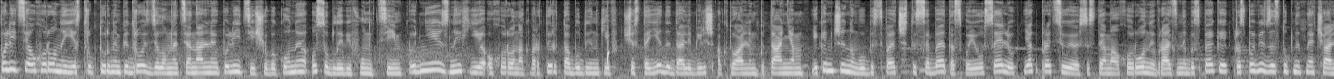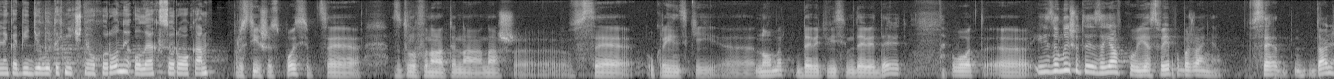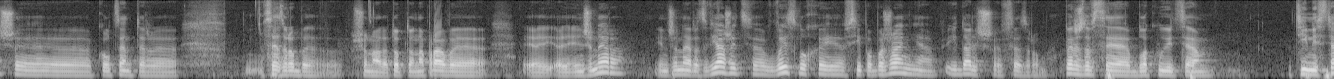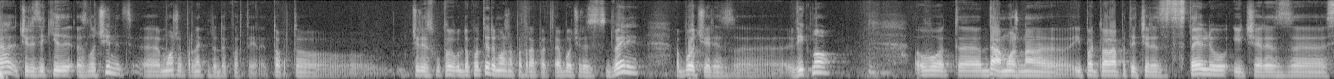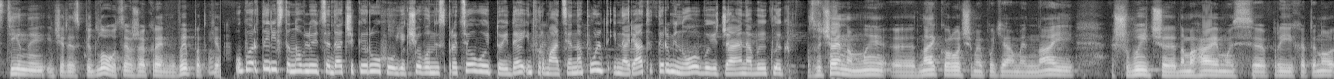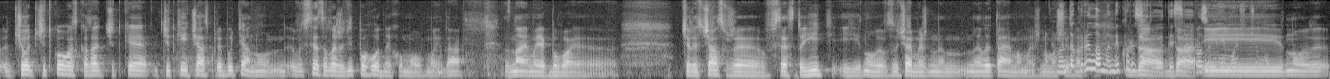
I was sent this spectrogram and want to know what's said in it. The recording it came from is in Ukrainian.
Поліція охорони є структурним підрозділом національної поліції, що виконує особливі функції. Однією з них є охорона квартир та будинків, що стає дедалі більш актуальним питанням. Яким чином убезпечити себе та свою оселю, як працює система охорони в разі небезпеки, розповів заступник начальника відділу технічної охорони Олег Сорока. Простіший спосіб це зателефонувати на наш е, всеукраїнський е, номер 9899 от, е, і залишити заявку, є свої побажання. Все далі кол-центр все зробить, що треба. Тобто направить е, інженера, інженер зв'яжеться, вислухає всі побажання і далі все зробить. Перш за все, блокуються ті місця, через які злочинець е, може проникнути до квартири. Тобто через до квартири можна потрапити або через двері, або через е, вікно. От, е, да, можна і потрапити через стелю, і через е, стіни, і через підлогу. Це вже окремі випадки. У квартирі встановлюються датчики руху. Якщо вони спрацьовують, то йде інформація на пульт, і наряд терміново виїжджає на виклик. Звичайно, ми е, найкоротшими путями, найшвидше намагаємось е, приїхати. Ну, чіткого сказати, чітке, чіткий час прибуття, ну, все залежить від погодних умов. Ми да, знаємо, як буває. Через час вже все стоїть, і ну, звичайно, ми ж не, не летаємо, ми ж на машинах. Гвинтокрилами не користуєтеся, розуміємо, і, ну,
